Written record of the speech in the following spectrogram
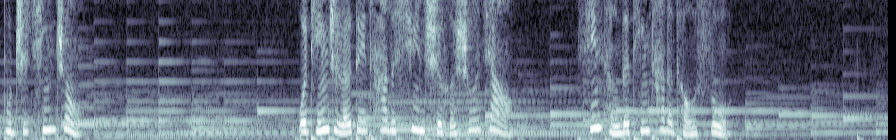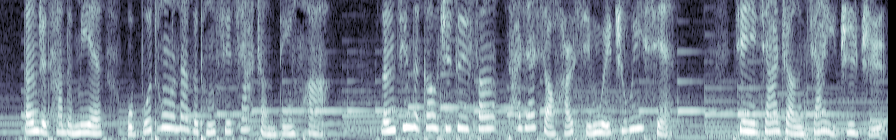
不知轻重。我停止了对他的训斥和说教，心疼地听他的投诉。当着他的面，我拨通了那个同学家长的电话，冷静地告知对方他家小孩行为之危险，建议家长加以制止。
